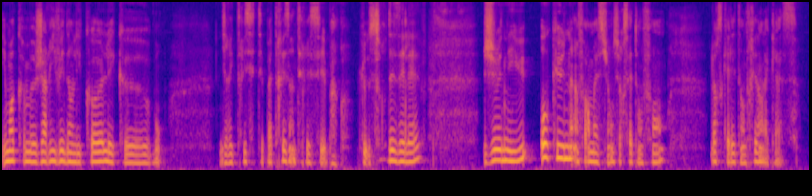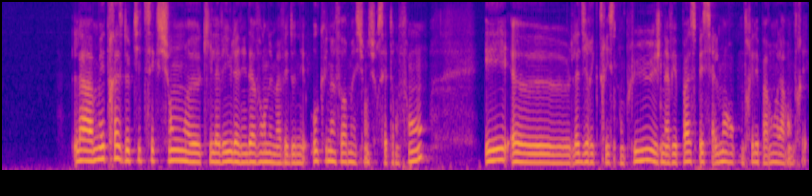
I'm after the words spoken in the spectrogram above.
Et moi, comme j'arrivais dans l'école et que, bon, directrice n'était pas très intéressée par le sort des élèves, je n'ai eu aucune information sur cet enfant lorsqu'elle est entrée dans la classe. La maîtresse de petite section euh, qu'il avait eue l'année d'avant ne m'avait donné aucune information sur cet enfant. Et euh, la directrice non plus. Et je n'avais pas spécialement rencontré les parents à la rentrée.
